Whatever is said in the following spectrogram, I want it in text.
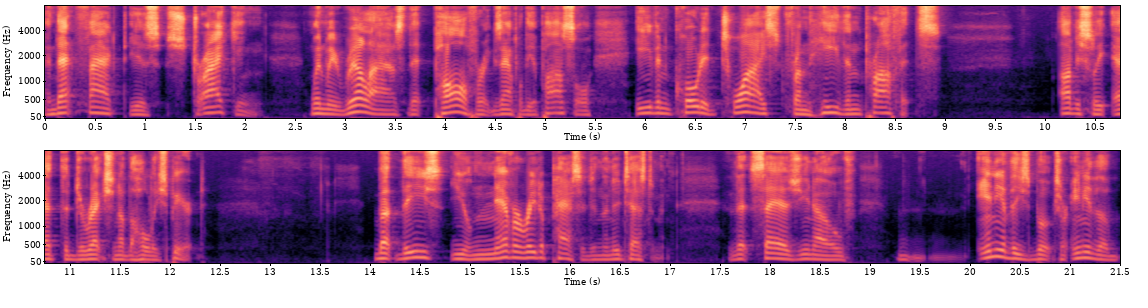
And that fact is striking when we realize that Paul, for example, the apostle, even quoted twice from heathen prophets, obviously at the direction of the Holy Spirit. But these, you'll never read a passage in the New Testament that says, you know, any of these books or any of the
